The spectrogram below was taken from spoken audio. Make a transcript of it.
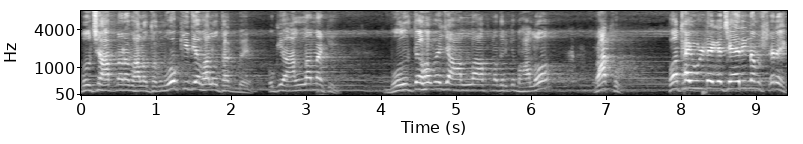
বলছে, আপনারা ভালো থাকুন। ও কি দিয়ে ভালো থাকবে? ও কি আল্লাহ নাকি? বলতে হবে যে আল্লাহ আপনাদেরকে ভালো রাখুক। কথাই উল্টে গেছে, এরই নাম সেরেক।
